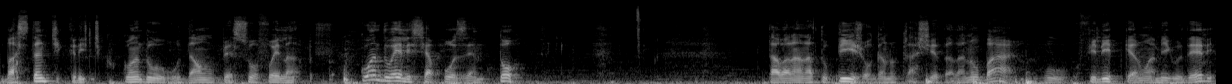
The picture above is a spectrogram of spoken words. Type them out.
Bastante crítico. Quando o Dalmo Pessoa foi lá. Quando ele se aposentou, estava lá na Tupi jogando cacheta lá no bar. O Felipe, que era um amigo dele,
